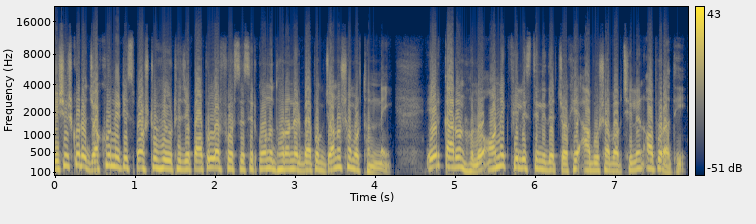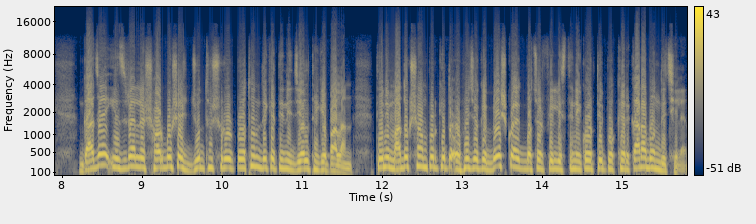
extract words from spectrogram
বিশেষ করে যখন এটি স্পষ্ট হয়ে ওঠে যে পপুলার ফোর্সেসের কোনো ধরনের ব্যাপক জনসমর্থন নেই। এর কারণ হলো অনেক ফিলিস্তিনিদের চোখে আবু সাবাব ছিলেন অপরাধী। গাজায় ইসরায়েলের সর্বশেষ যুদ্ধ শুরুর প্রথম দিকে তিনি জেল থেকে পালান। তিনি মাদক সম্পর্কিত অভিযোগে বেশ কয়েক বছর ফিলিস্তিনি কর্তৃপক্ষের কারাবন্দী ছিলেন।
